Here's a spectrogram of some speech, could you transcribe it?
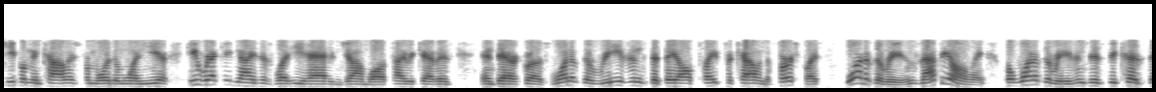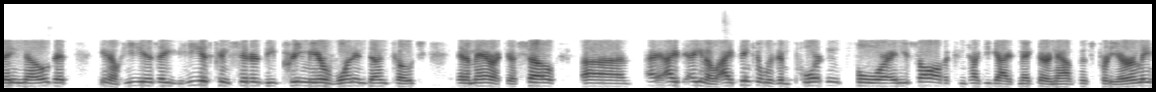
keep them in college for more than one year. He recognizes what he had in John Wall, Tyreke Evans, and Derrick Rose. One of the reasons that they all played for Cal in the first place, one of the reasons, not the only, but one of the reasons is because they know that you know he is a he is considered the premier one and done coach in America. So uh, I, I, you know, I think it was important for, and you saw all the Kentucky guys make their announcements pretty early.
